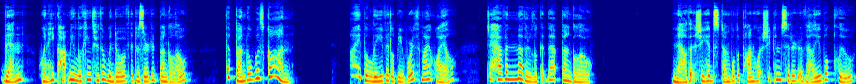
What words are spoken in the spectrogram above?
Then, when he caught me looking through the window of the deserted bungalow, the bundle was gone. I believe it'll be worth my while to have another look at that bungalow. Now that she had stumbled upon what she considered a valuable clue,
